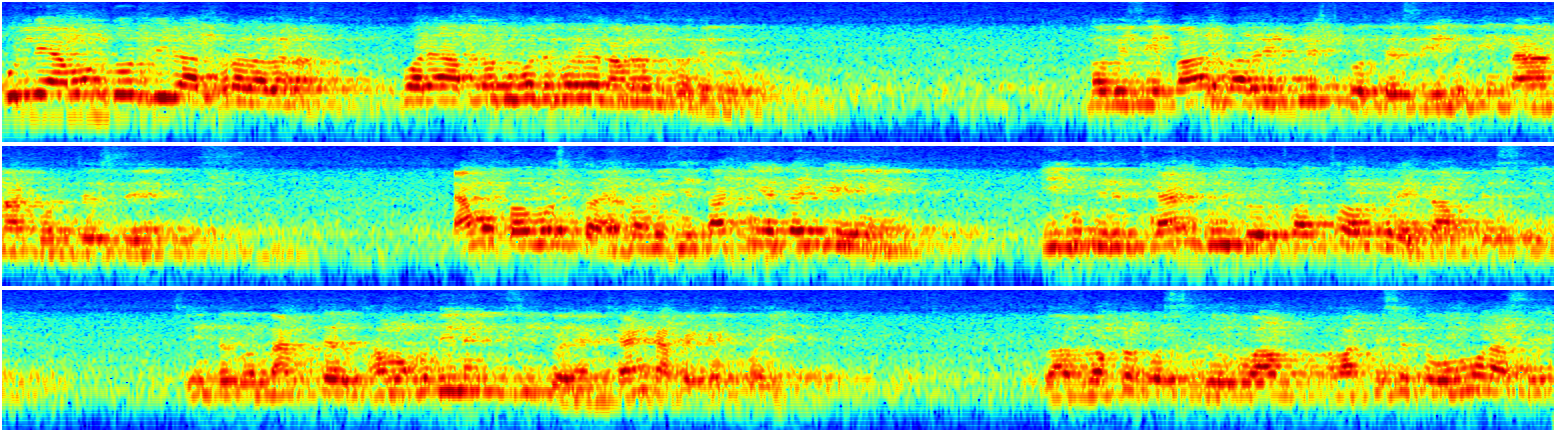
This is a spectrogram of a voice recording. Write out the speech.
খুললে এমন দৌড় আর ধরা যাবে না। পরে আপনার বিপদে পড়বেন আমিও বিপদে পড়ব নবীজি বারবার রিকোয়েস্ট করতেছে, ইহুদি না না করতেছে। এমন অবস্থায় নবীজি তাকিয়ে থাকে ইহুদির ঠ্যাং দুটো থর থর করে কাঁপতেছে। চিন্তা করলাম তার ধমক দিলে কিছুই করে ঠ্যাং কাঁপে কেন করে তো আমি লক্ষ্য করছি যে, ও আম- আমার পিছনে তো ওমর আছে।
